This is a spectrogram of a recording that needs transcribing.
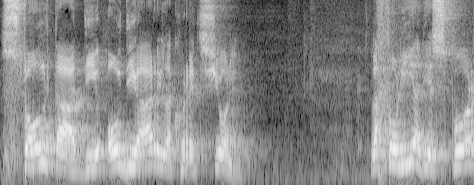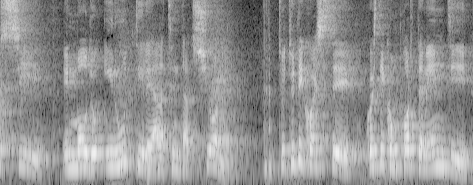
stolta di odiare la correzione, la follia di esporsi in modo inutile alla tentazione. Tutti questi, questi comportamenti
